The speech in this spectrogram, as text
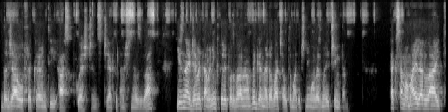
do działu Frequently Asked Questions, czy jak to tam się nazywa, i znajdziemy tam link, który pozwala nam wygenerować automatycznie umowę z MailChimpem. Tak samo MailerLite,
